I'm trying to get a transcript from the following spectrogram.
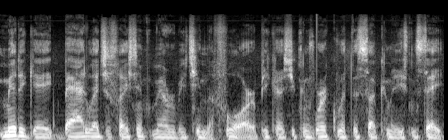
mitigate bad legislation from ever reaching the floor because you can work with the subcommittees and say,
